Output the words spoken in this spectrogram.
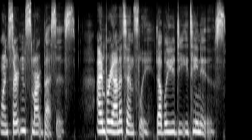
on certain smart buses. I'm Brianna Tinsley, WDET News.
